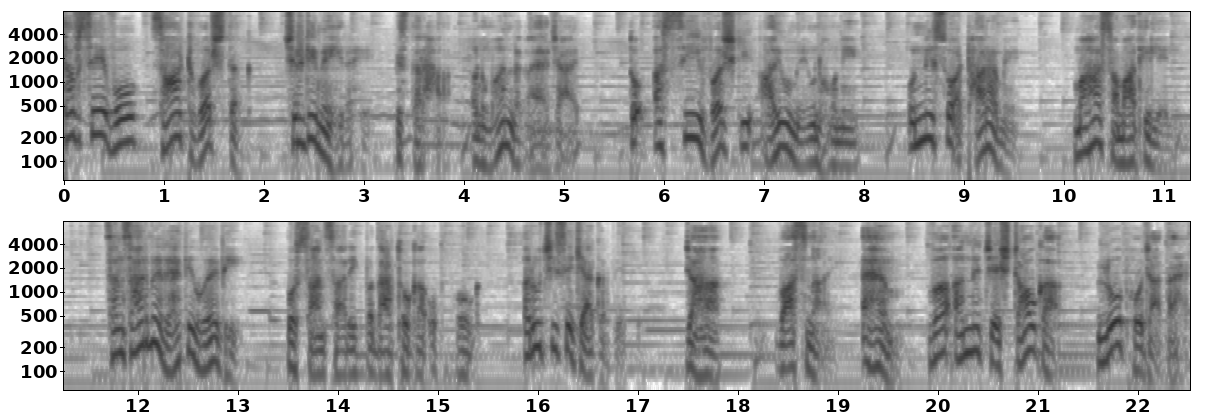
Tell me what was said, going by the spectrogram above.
तब से वो 60 वर्ष तक शिरडी में ही रहे। इस तरह अनुमान लगाया जाए तो 80 वर्ष की आयु में उन्होंने 1918 में महासमाधि ले ली। संसार में रहते हुए भी वो सांसारिक पदार्थों का उपभोग अरुचि से क्या करते थे, जहाँ वासनाएँ, अहम व अन्य चेष्टाओं का लोप हो जाता है,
